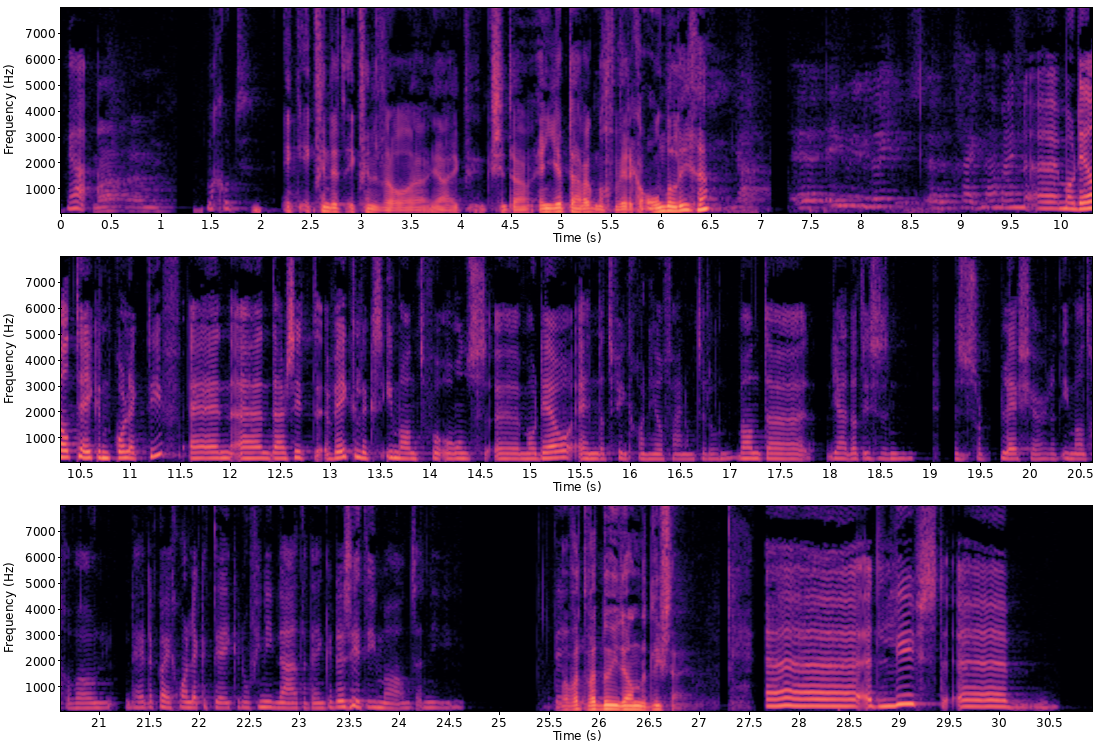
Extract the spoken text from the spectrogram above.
Ja, Maar ehm, maar goed. ik, ik, vind het, ik vind het wel, eh, ja, ik, ik zit daar. En je hebt daar ook nog werken onder liggen. Ja, Eén keer in de week eh, ga ik naar mijn uh, modeltekencollectief. En uh, daar zit wekelijks iemand voor ons uh, model. En dat vind ik gewoon heel fijn om te doen. Want ja, dat is een, een soort pleasure. Dat iemand gewoon... Hè, dan kan je gewoon lekker tekenen, hoef je niet na te denken. Er zit iemand en die... Maar wat, wat doe je dan het liefst eigenlijk? het liefst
